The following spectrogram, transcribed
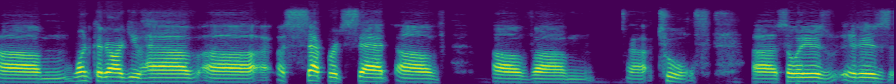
um, one could argue have uh, a separate set of of um, uh, tools. Uh, so it is it is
